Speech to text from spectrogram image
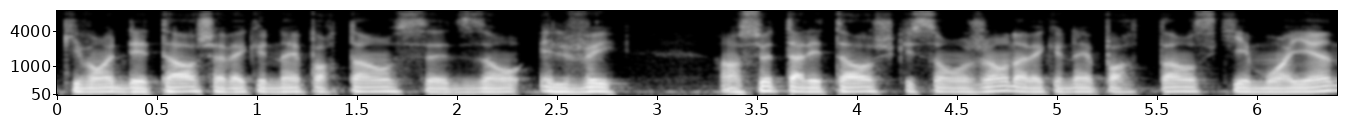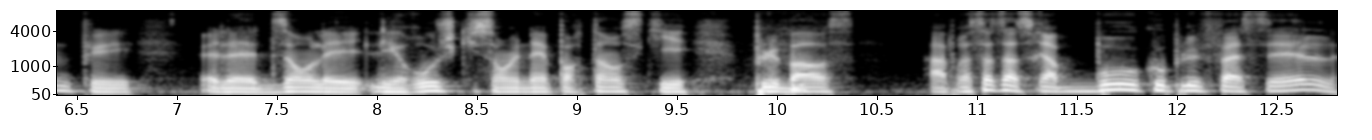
qui vont être des tâches avec une importance, disons, élevée. Ensuite, tu as les tâches qui sont jaunes avec une importance qui est moyenne, puis, le- disons, les, les rouges qui sont une importance qui est plus basse. Après ça, ça sera beaucoup plus facile,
